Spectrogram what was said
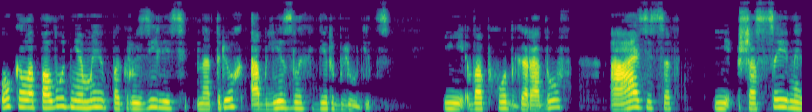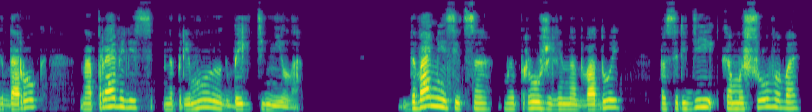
Около полудня мы погрузились на трех облезлых верблюдец и в обход городов, оазисов и шоссейных дорог направились напрямую к дельте Нила. Два месяца мы прожили над водой посреди камышового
